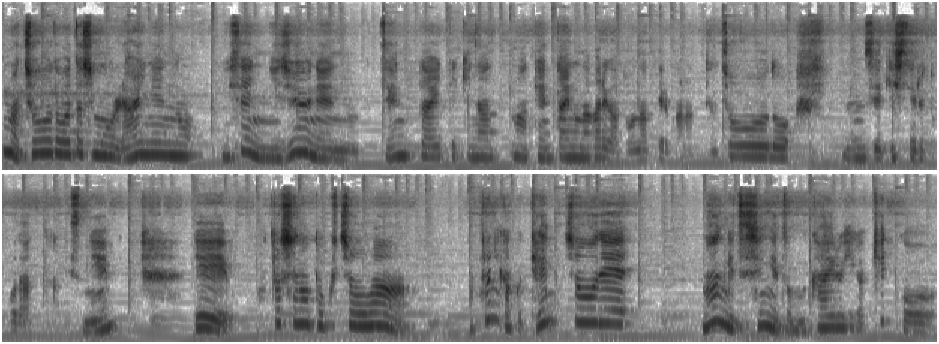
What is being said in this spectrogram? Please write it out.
今ちょうど私も来年の2020年の全体的な、まあ、天体の流れがどうなってるかなっていうのをちょうど分析してるとこだったんですね。で私の特徴はとにかく天頂で満月新月を迎える日が結構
